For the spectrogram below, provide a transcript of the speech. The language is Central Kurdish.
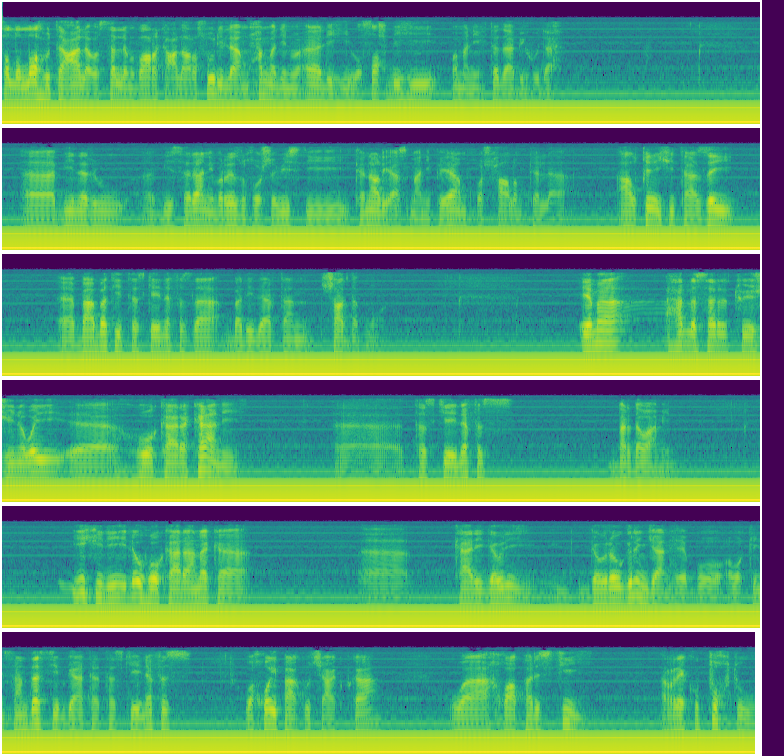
صلى الله تعالى وسلم وبارك على رسول الله محمد وآله وصحبه ومن اهتدى بهداه بینەرو بیسەرانی بەڕێز و خۆشەویستی کەناڵی ئاسمانی پێیام خۆشحاڵم کە لە ئاڵلقەیەکی تازەی بابەتی تەسکەی نەفزدا بەدیدارتان شاد دەبمەوە ئێمە هەر لەسەر توێژینەوەی هۆکارەکانی تەسکەی نەفس بەردەوامین یەکیدی لەو هۆکارانە کە کاریگەوری گەورە و گرنجان هەیە بۆ ئەوە کەئسان دەستی بگاتە تەسکی نەفس و خۆی پاک و چاک بکە و خواپەرستی ڕێک و پوخت و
